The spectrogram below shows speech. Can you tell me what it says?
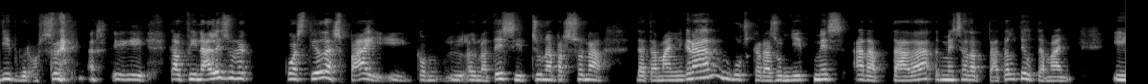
llit gros. O sigui, que al final és una qüestió d'espai i com el mateix, si ets una persona de tamany gran, buscaràs un llit més adaptada, més adaptat al teu tamany. I,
